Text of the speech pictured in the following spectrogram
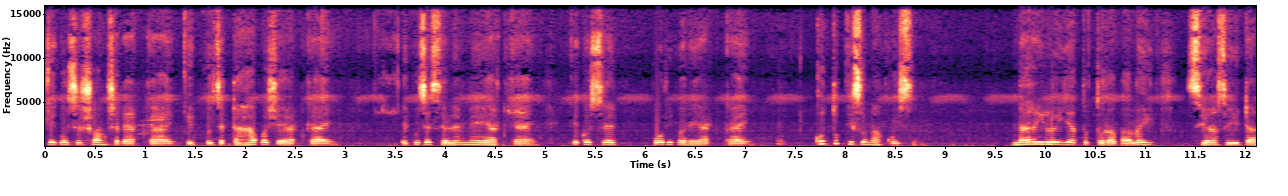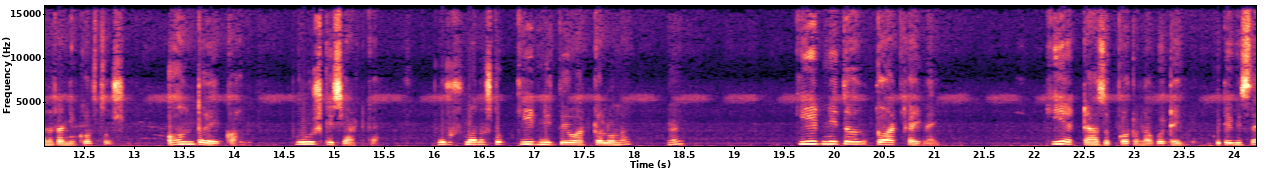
কে কইছে সংসারে আটকায় কে কইছে টাকা পয়সায় আটকায় কে কইছে ছেলে মেয়ে আটকায় কে কইছে পরিবারে আটকায়। কত কিছু না কইছে। নারী লইয়া তো তোরা ভালোই সিয়াসি টানাটানি করছস। অন্তরে ক পুরুষ কিসে আটকায়? পুরুষ মানুষ তো কিডনিতেও আটকালো না হুম কিডনিতেও তো আটকাই নাই। কি একটা আজব ঘটনা ঘটে ঘটে গেছে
